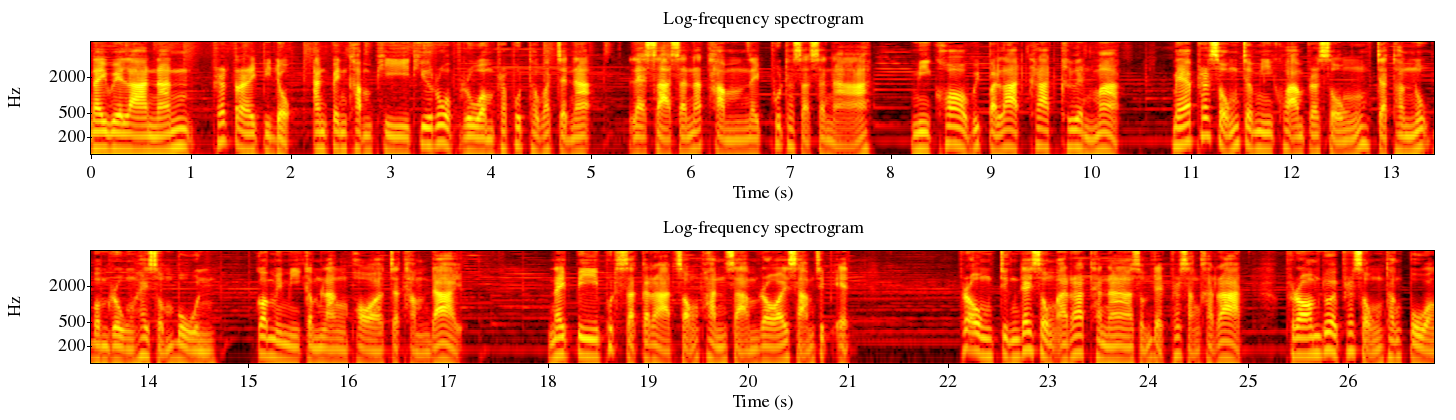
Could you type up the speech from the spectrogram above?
ในเวลานั้น พระไตรปิฎกอันเป็นคำพีที่รวบรวมพระพุทธวจนะ และศาสนธรรมในพุทธศาสนา มีข้อวิปลาสคลาดเคลื่อนมาก แม้พระสงฆ์จะมีความประสงค์จะทำนุบำรุงให้สมบูรณ์ ก็ไม่มีกำลังพอจะทำได้ ในปีพุทธศักราช 2331 พระองค์จึงได้ทรงอาราธนาสมเด็จพระสังฆราช พร้อมด้วยพระสงฆ์ทั้งปวง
